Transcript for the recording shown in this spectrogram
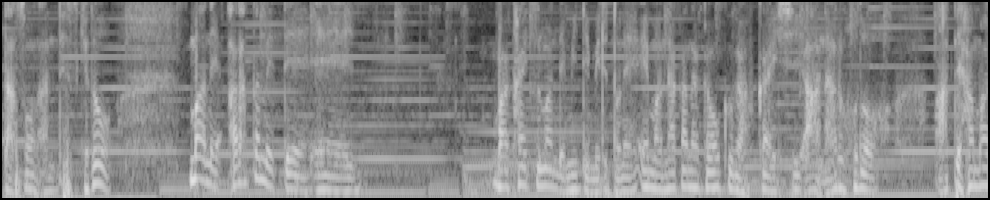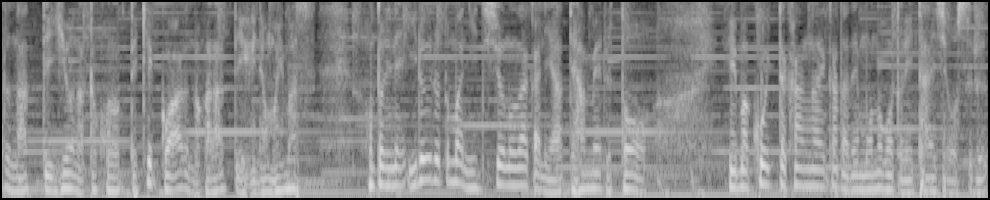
だそうなんですけどまあね改めて、えー、まあ、かいつまんで見てみるとね、えまあ、なかなか奥が深いしああなるほど。当てはまるなっていうようなところって結構あるのかなっていうふうに思います。本当にねいろいろとまあ日常の中に当てはめるとえ、まあ、こういった考え方で物事に対処をする、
